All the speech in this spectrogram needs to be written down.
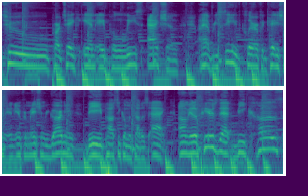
to partake in a police action, I have received clarification and information regarding the Posse Comitatus Act. Um, it appears that because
